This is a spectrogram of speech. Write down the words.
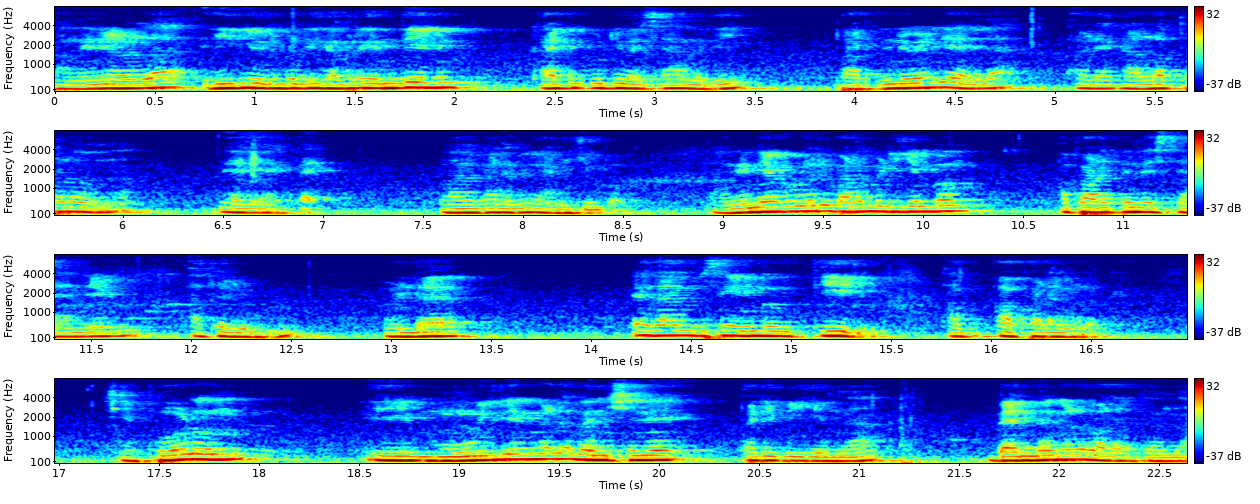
അങ്ങനെയുള്ള രീതി വരുമ്പോഴത്തേക്ക് അവർ എന്തെങ്കിലും കാട്ടിക്കൂട്ടി വെച്ചാൽ മതി. പടത്തിന് വേണ്ടിയല്ല അവിടെ കള്ളപ്പണം ഒന്ന് നേരെയാക്കാൻ കണക്ക് കാണിക്കുമ്പോൾ. അങ്ങനെയൊക്കെയുള്ളൊരു പടം പിടിക്കുമ്പം ആ പടത്തിന്റെ സ്റ്റാൻഡേർഡ് അത്രയേ ഉള്ളൂ. അതുകൊണ്ട് ഏതാനും സിനിമ തീരും ആ പടങ്ങളൊക്കെ. പക്ഷെ എപ്പോഴും ഈ മൂല്യങ്ങൾ മനുഷ്യനെ പഠിപ്പിക്കുന്ന ബന്ധങ്ങൾ വളർത്തുന്ന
